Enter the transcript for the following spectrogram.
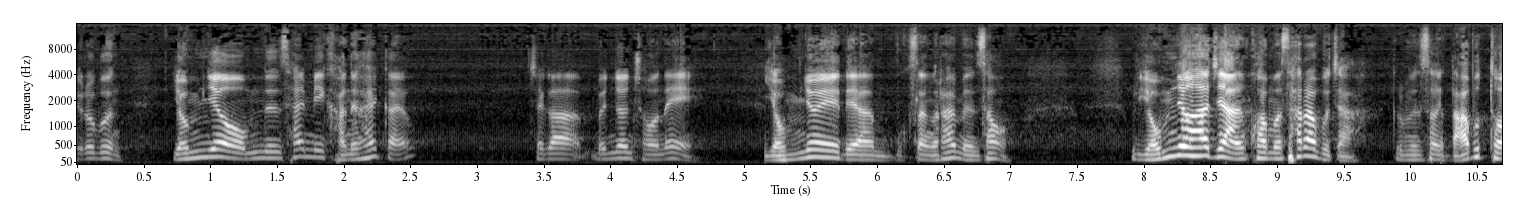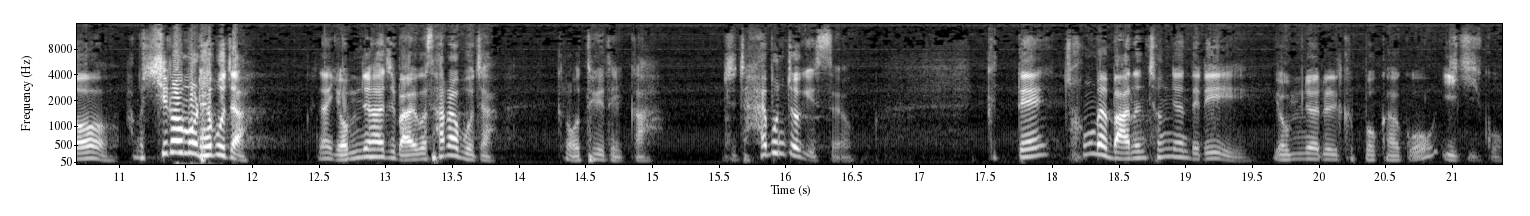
여러분, 염려 없는 삶이 가능할까요? 제가 몇 년 전에 염려에 대한 묵상을 하면서 우리 염려하지 않고 한번 살아보자. 그러면서 나부터 한번 실험을 해보자. 그냥 염려하지 말고 살아보자. 그럼 어떻게 될까? 진짜 해본 적이 있어요. 그때 정말 많은 청년들이 염려를 극복하고 이기고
